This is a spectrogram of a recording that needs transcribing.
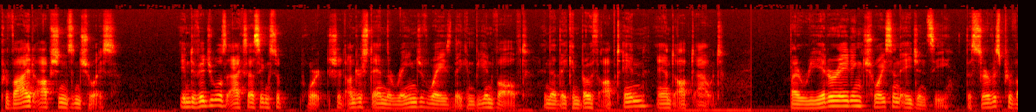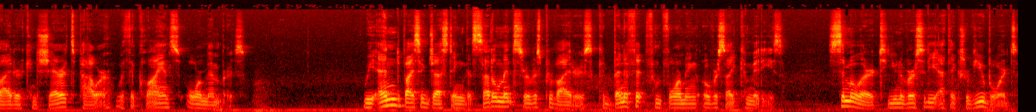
Provide options and choice. Individuals accessing support should understand the range of ways they can be involved and that they can both opt in and opt out. By reiterating choice and agency, the service provider can share its power with the clients or members. We end by suggesting that settlement service providers could benefit from forming oversight committees, similar to university ethics review boards,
